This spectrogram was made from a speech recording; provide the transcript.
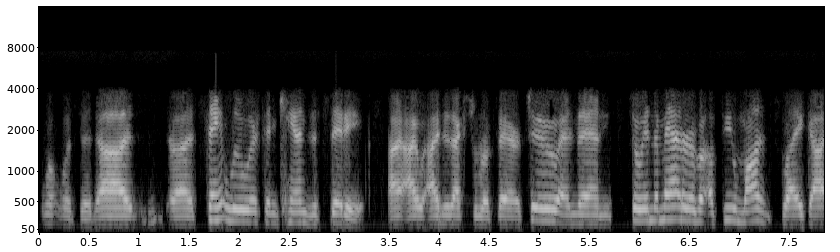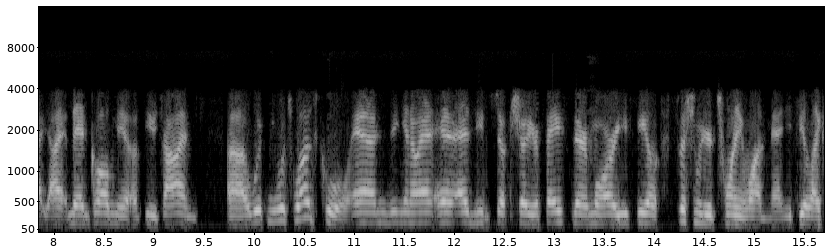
what was it? Uh, uh, St. Louis and Kansas City. I, I, I did extra work there too, and then so in the matter of a few months, like I, I they had called me a few times, uh, which, which was cool. And you know, as, as you show your face there more, you feel, especially when you're 21, man, you feel like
